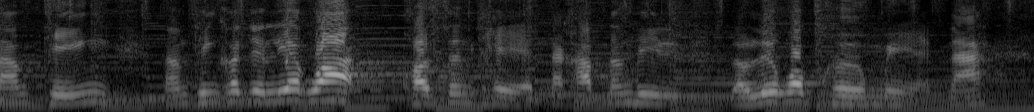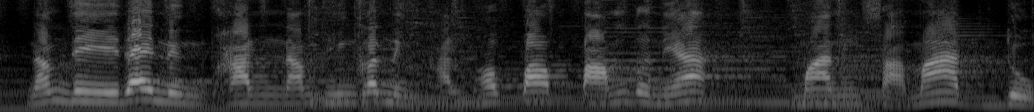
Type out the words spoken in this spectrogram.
น้ำทิ้ง น้ำทิ้งเขาจะเรียกว่าคอนเซนเทรตนะครับ น้ำดีเราเรียกว่าเพอร์เมดนะ น้ำดีได้ 1,000 น้ำทิ้งก็ 1,000 เพราะว่าปั๊มตัวเนี้ยมันสามารถดู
